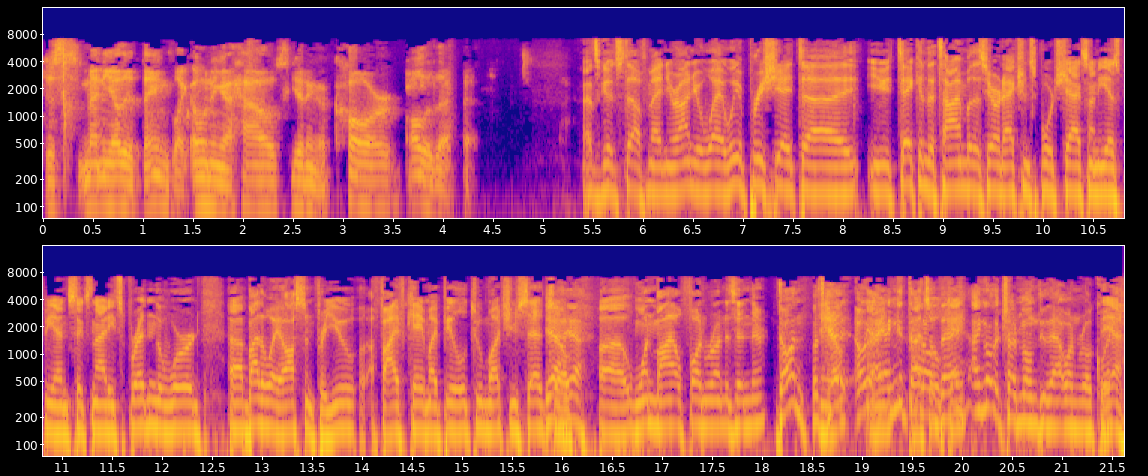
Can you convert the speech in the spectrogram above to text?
just many other things like owning a house, getting a car, all of that. That's good stuff, man. You're on your way. We appreciate uh, you taking the time with us here on Action Sports Jax on ESPN 690, spreading the word. Uh, by the way, Austin, for you, a 5K might be a little too much. You said yeah, so. Yeah. Uh, one mile fun run is in there. Done. Let's you get know? it. Oh yeah, I, mean, I, can get that all okay. day. I can go to the treadmill and do that one real quick. Yeah.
